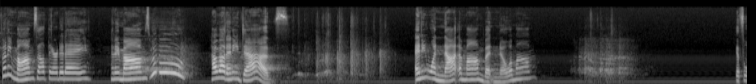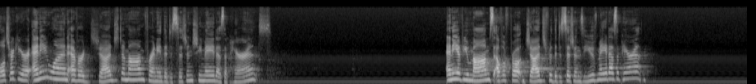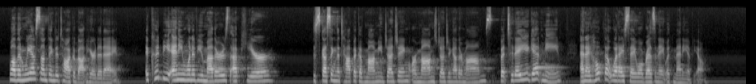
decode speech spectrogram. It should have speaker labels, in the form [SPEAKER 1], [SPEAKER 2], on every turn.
[SPEAKER 1] So, any moms out there today? Any moms? Woo! How about any dads? Anyone not a mom but know a mom? Gets a little trickier. Anyone ever judged a mom for any of the decisions she made as a parent? Any of you moms ever felt judged for the decisions you've made as a parent? Well, then we have something to talk about here today. It could be any one of you mothers up here discussing the topic of mommy judging or moms judging other moms, but today you get me, and I hope that what I say will resonate with many of you.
